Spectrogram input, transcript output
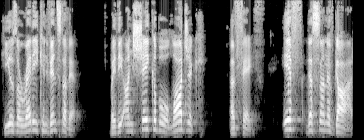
He is already convinced of it by the unshakable logic of faith. If the Son of God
